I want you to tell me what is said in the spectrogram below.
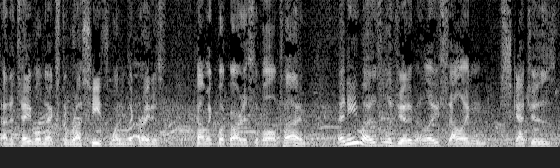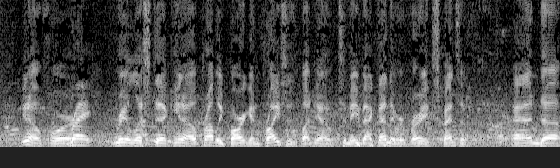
at a table next to Russ Heath, one of the greatest comic book artists of all time, and he was legitimately selling sketches, you know, for Right. realistic, you know, probably bargain prices, but you know, to me back then they were very expensive. And uh,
